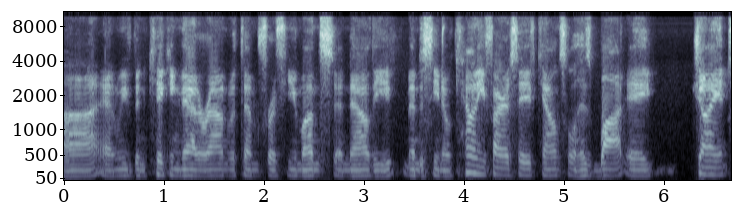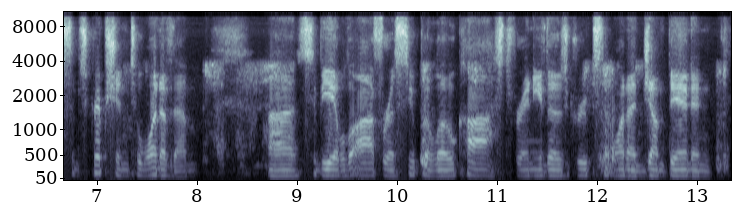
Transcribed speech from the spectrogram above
uh, and we've been kicking that around with them for a few months. And now the Mendocino County Fire Safe Council has bought a giant subscription to one of them uh, to be able to offer a super low cost for any of those groups that want to jump in and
